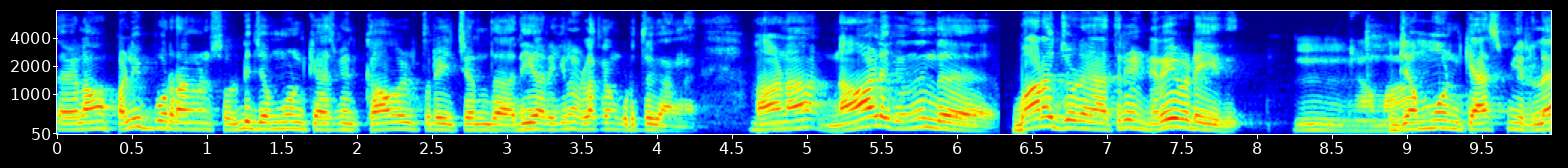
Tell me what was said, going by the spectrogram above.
தேவையில்லாம பழி போடுறாங்கன்னு சொல்லிட்டு ஜம்மு அண்ட் காஷ்மீர் காவல்துறையை சேர்ந்த அதிகாரிகளும் விளக்கம் கொடுத்துருக்காங்க. ஆனா நாளைக்கு வந்து இந்த பாரத் ஜோடோ யாத்திரை நிறைவடையுது. ஜம்மு அண்ட் காஷ்மீர்ல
